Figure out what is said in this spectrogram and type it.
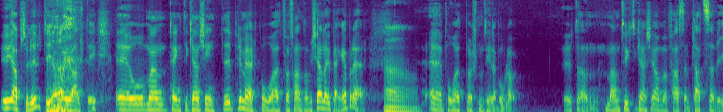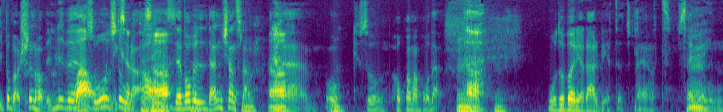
Ja, Absolut, det gör man ju alltid. Eh, Och man tänkte kanske inte primärt på att vad fan, de tjänar ju pengar på det här. Ja. eh, På att börsnotera bolag. Utan man tyckte kanske, ja men fasen platsar vi på börsen? Har vi blivit Wow, så liksom. stora? Precis. Ja, det var väl den känslan. Ja. Eh, Och så hoppar man på det. Ja. Och då började arbetet med att sälja in,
